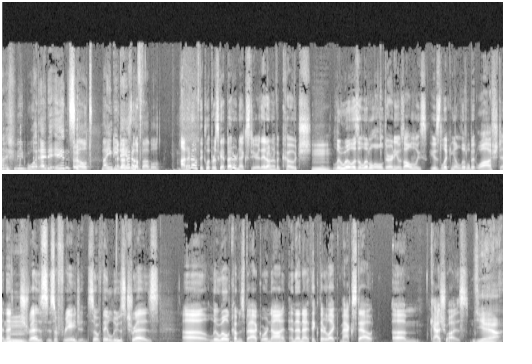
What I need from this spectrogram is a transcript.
I mean, what an insult. 90 And days in the bubble. I don't know if the Clippers get better next year. They don't have a coach. Hmm. Lou Will is a little older, and he was always he was looking a little bit washed. And then Hmm. Trez is a free agent, so if they lose Trez, uh, Lou Will comes back or not, and then I think they're like maxed out um, cash wise. Yeah.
